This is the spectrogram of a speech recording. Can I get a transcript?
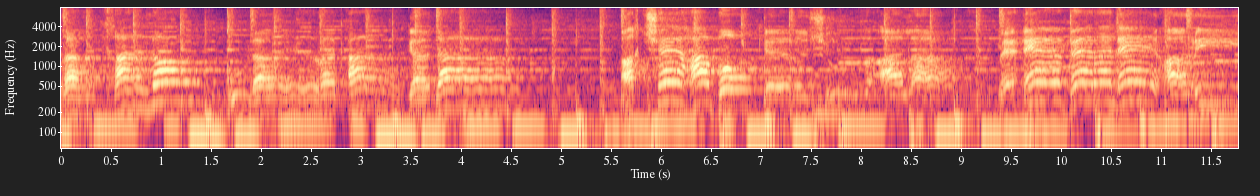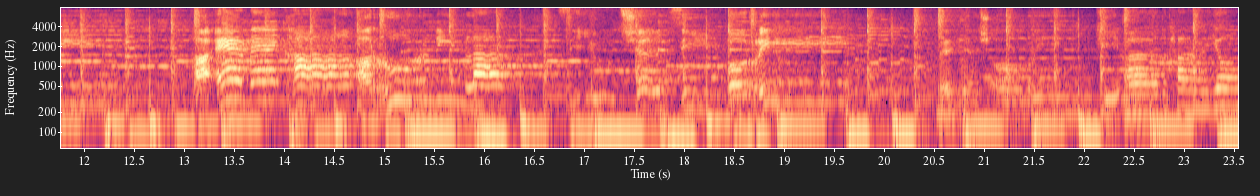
רק חלום, אולי רק אגדה. אך כשהבוקר שוב עלה מעבר להרים, העמק הארור נמלא ציוץ של ציפורים. ויש אומרים כי עד היום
